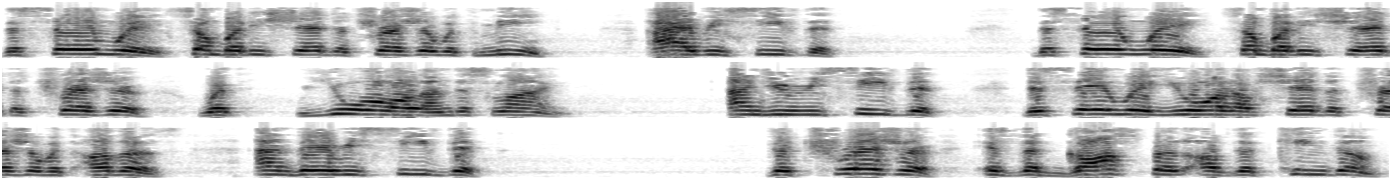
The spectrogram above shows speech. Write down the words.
The same way somebody shared the treasure with me, I received it. The same way somebody shared the treasure with you all on this line and you received it. The same way you all have shared the treasure with others and they received it. The treasure is the gospel of the kingdom.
